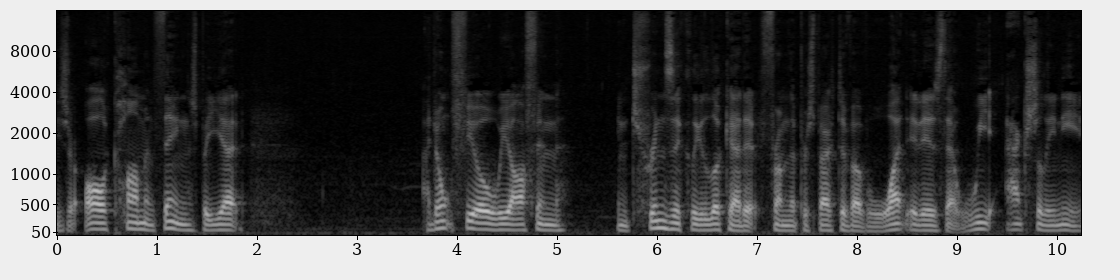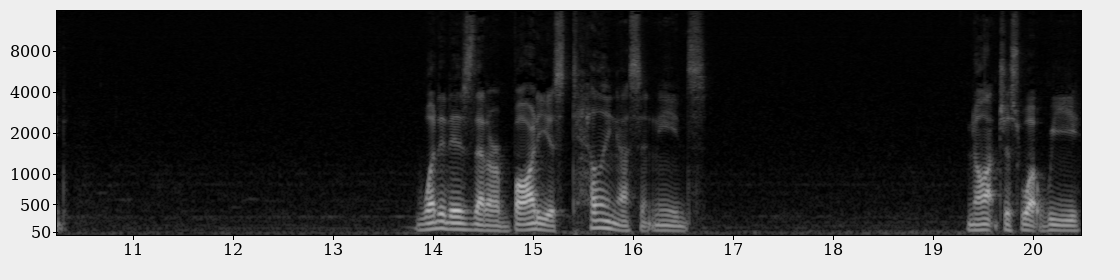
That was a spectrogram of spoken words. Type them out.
These are all common things, but yet I don't feel we often intrinsically look at it from the perspective of what it is that we actually need. What it is that our body is telling us it needs, not just what we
